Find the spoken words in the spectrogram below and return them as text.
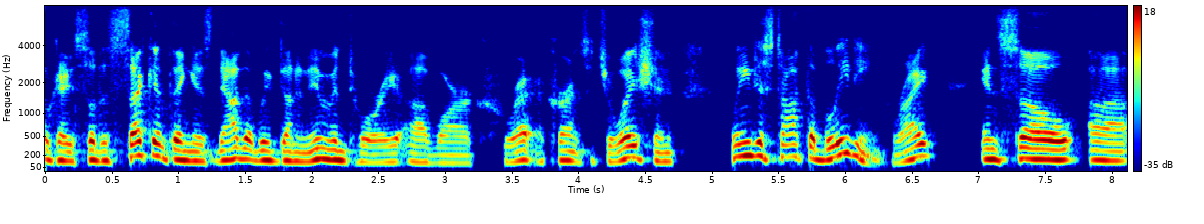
Okay, so the second thing is now that we've done an inventory of our current situation, we need to stop the bleeding, right? And so uh,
